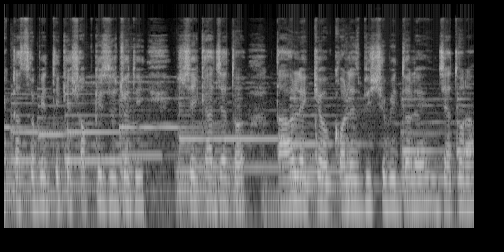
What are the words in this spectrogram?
একটা ছবি থেকে সব কিছু যদি শেখা যেত, তাহলে কেউ কলেজ, বিশ্ববিদ্যালয়ে যেত না।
